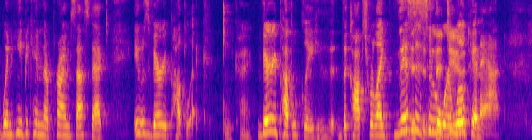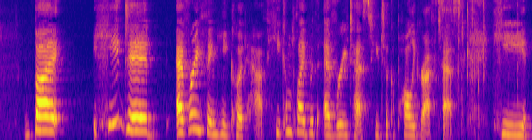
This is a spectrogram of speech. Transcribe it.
when he became their prime suspect, it was very public. Okay. Very publicly, the, the cops were like, "This, This is, is who we're dude. looking at." But he did everything he could have. He complied with every test. He took a polygraph test. He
